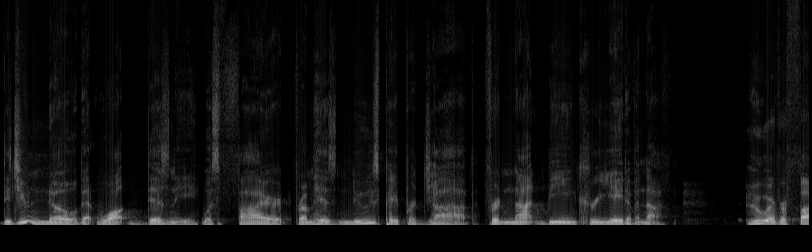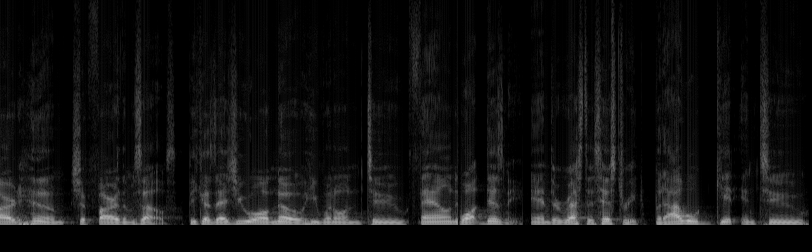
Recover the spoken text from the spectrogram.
Did you know that Walt Disney was fired from his newspaper job for not being creative enough? whoever fired him should fire themselves. Because as you all know, he went on to found Walt Disney, and the rest is history. But I will get into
